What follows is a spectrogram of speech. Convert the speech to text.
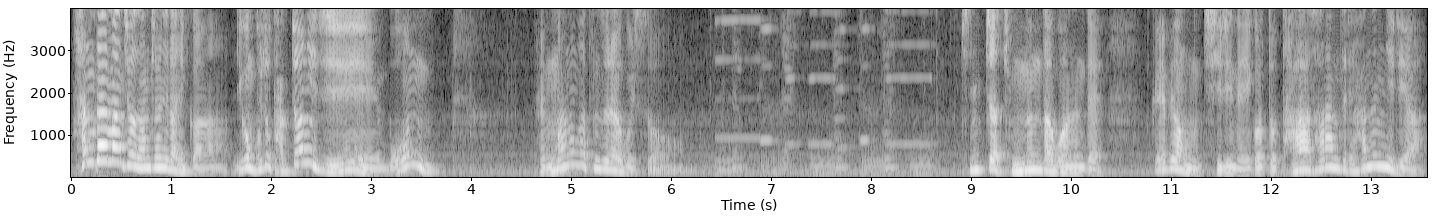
한 달만 채워도 3천이라니까. 이건 무조건 닭전이지. 뭔 100만원 같은 소리 하고 있어. 진짜 죽는다고 하는데 꾀병 지리네. 이것도 다 사람들이 하는 일이야.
